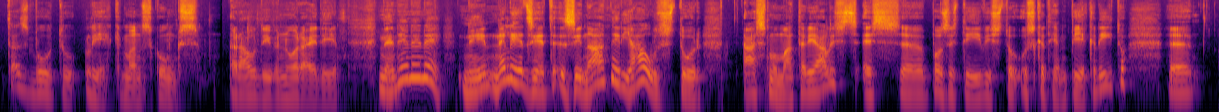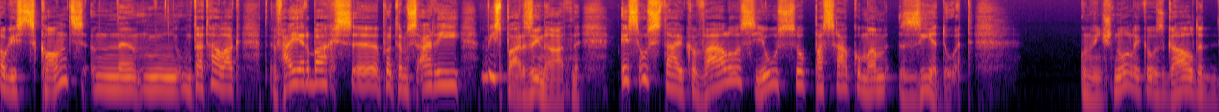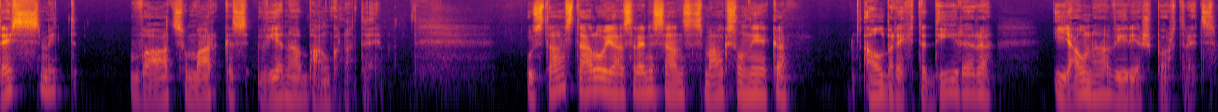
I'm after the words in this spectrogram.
Tas būtu lieki, mans kungs raudīja noraidīja. Nē, nē, nē, nē, neliedziet, zinātnē ir jāuztur esmu materiālists, es eh, pozitīvistu uzskatiem piekrītu. Eh, Augusts Konts un tā tālāk, Feuerbachs, eh, protams, arī vispār zinātne. Es uzstāju, ka vēlos jūsu pasākumam ziedot. Un viņš nolika uz galda desmit vācu markas vienā banknotē. Uz tās tēlojās renesanses mākslinieka Albrehta Dīrera jaunā vīrieša portrets.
